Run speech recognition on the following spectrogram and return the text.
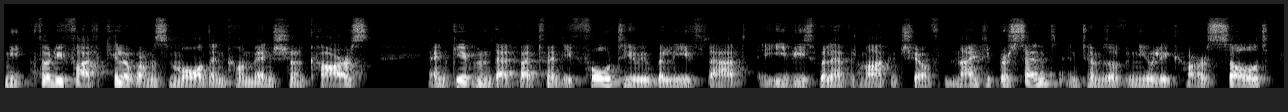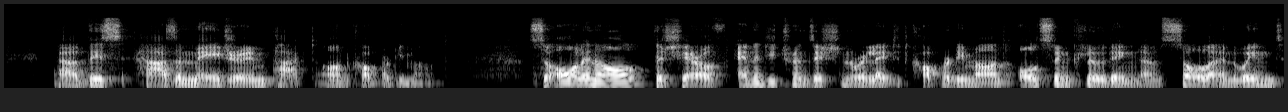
need 35 kilograms more than conventional cars, and given that by 2040, we believe that EVs will have a market share of 90% in terms of newly cars sold, uh, this has a major impact on copper demand. So, all in all, the share of energy transition related copper demand, also including um, solar and wind,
